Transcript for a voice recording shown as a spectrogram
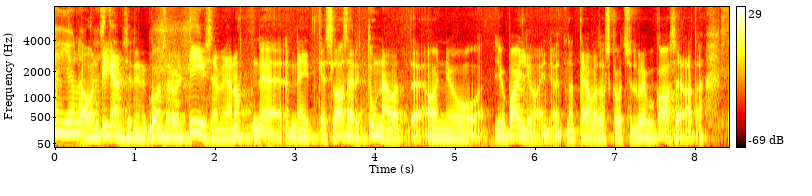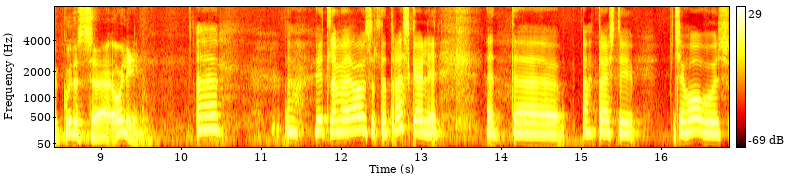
on tõesti. pigem selline konservatiivsem ja noh, neid, kes laserit tunnevad, on ju, ju palju, on ju, et nad teavad, oskavad sul praegu kaasa elada. kuidas see oli äh.? Noh, ütleme ausalt, et raske oli. et äh, noh, tõesti see hoovus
